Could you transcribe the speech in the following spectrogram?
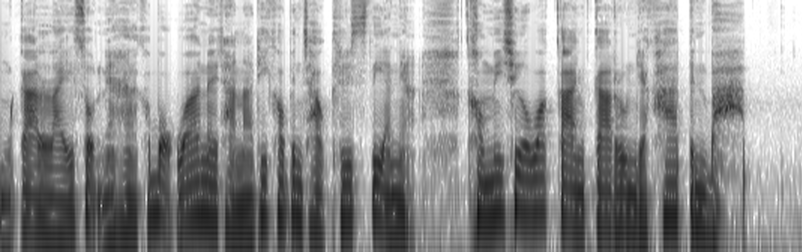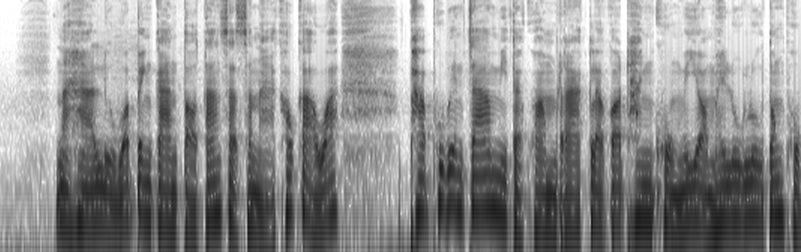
ำการไลฟ์สดเนี่ยฮะเขาบอกว่าในฐานะที่เขาเป็นชาวคริสเตียนเนี่ยเขาไม่เชื่อว่าการการุญยฆาตเป็นบาปนะฮะหรือว่าเป็นการต่อต้านศาสนาเขากล่าวว่า พระผู้เป็นเจ้ามีแต่ความรัก แล้วก็ท่านคงไม่ยอมให้ลูกๆ ต้องพบ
